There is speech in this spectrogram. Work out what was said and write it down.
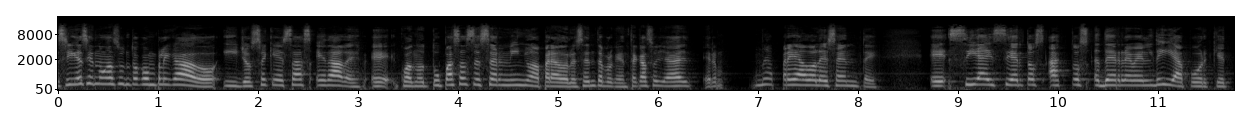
sigue siendo un asunto complicado y yo sé que esas edades, eh, cuando tú pasas de ser niño a preadolescente, porque en este caso ya era una preadolescente, eh, sí hay ciertos actos de rebeldía porque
